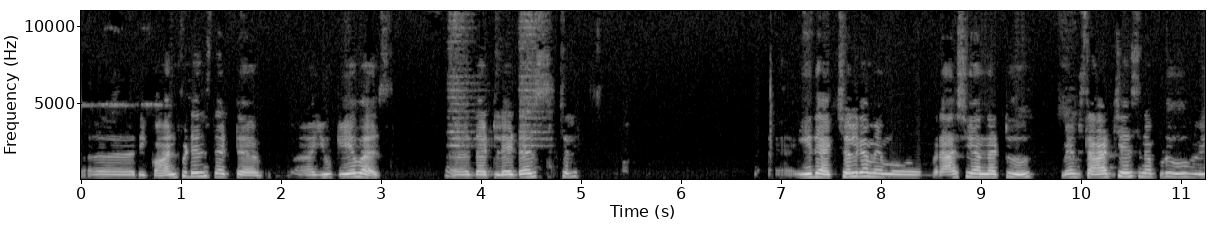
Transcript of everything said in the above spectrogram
uh, the confidence that uh, you gave us uh, that led us. ఇది యాక్చువల్గా మేము రాశి అన్నట్టు మేము స్టార్ట్ చేసినప్పుడు we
